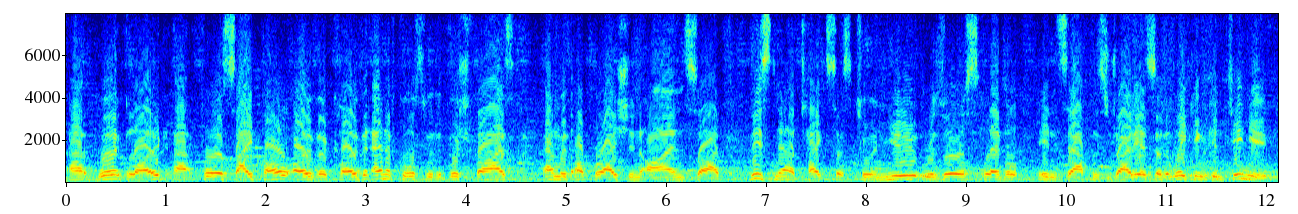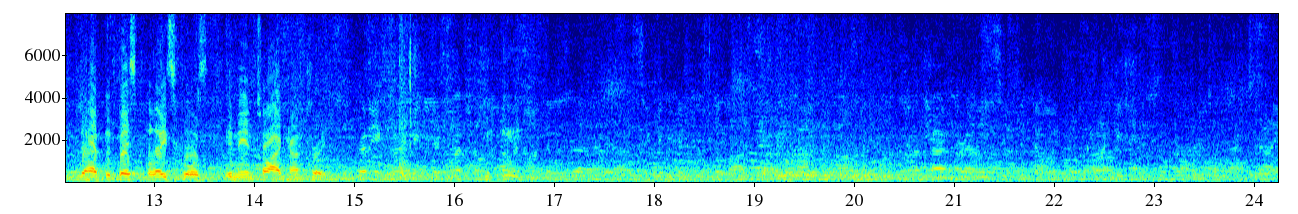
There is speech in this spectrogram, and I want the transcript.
uh, workload uh, for SAPOL over COVID and, of course, with the bushfires and with Operation Ironside. This now takes us to a new resource level in South Australia so that we can continue to have the best police force in the entire country. Premier, can I get you to touch on what's going on? There was a significant number last week uh, around the assisted dying. Can I get you to talk on that today?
